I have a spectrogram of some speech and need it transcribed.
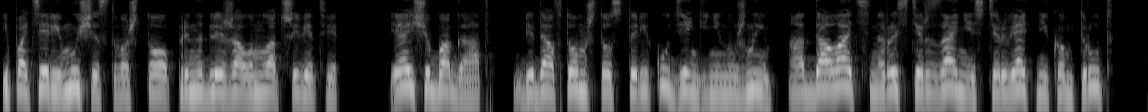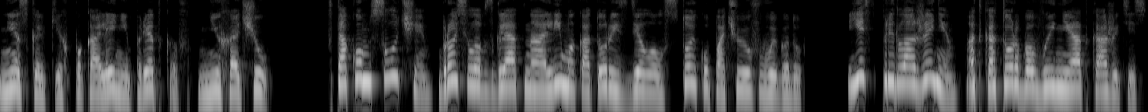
и потери имущества, что принадлежало младшей ветви. Я еще богат. Беда в том, что старику деньги не нужны, а отдавать на растерзание стервятникам труд нескольких поколений предков не хочу. В таком случае бросила взгляд на Алима, который сделал стойку, почуяв выгоду. Есть предложение, от которого вы не откажетесь.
